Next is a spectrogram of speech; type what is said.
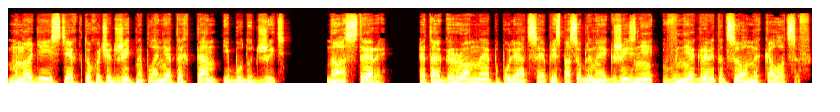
Многие из тех, кто хочет жить на планетах, там и будут жить. Но астеры – это огромная популяция, приспособленная к жизни вне гравитационных колодцев.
